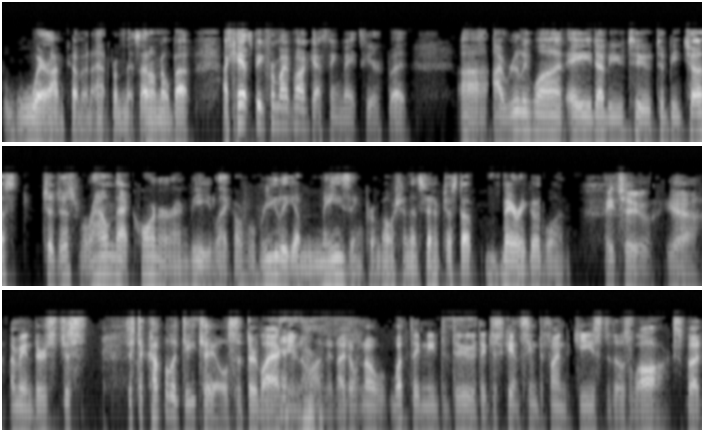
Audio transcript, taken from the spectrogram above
where I'm coming at from this. I don't know about, I can't speak for my podcasting mates here, but, uh, I really want AEW to, to be just, to just round that corner and be like a really amazing promotion instead of just a very good one. Me too. Yeah. I mean, there's just just a couple of details that they're lacking on, and I don't know what they need to do. They just can't seem to find the keys to those locks. But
